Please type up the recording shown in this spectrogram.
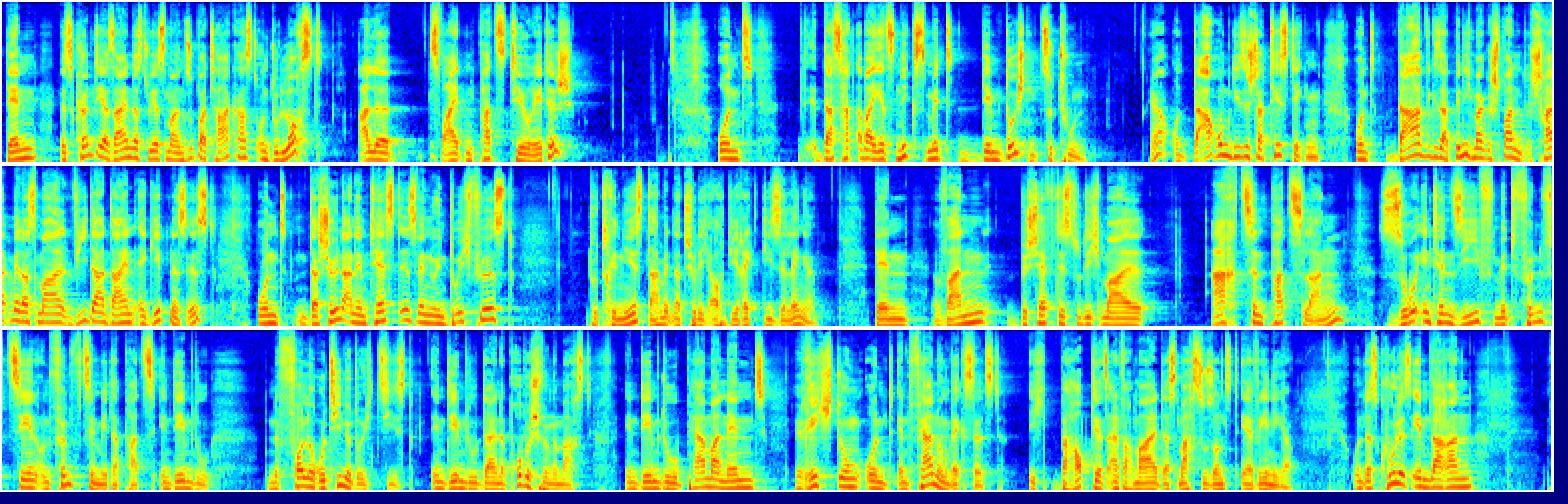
Denn es könnte ja sein, dass du jetzt mal einen super Tag hast und du lochst alle zweiten Putts theoretisch und das hat aber jetzt nichts mit dem Durchschnitt zu tun. Ja, und darum diese Statistiken. Und da, wie gesagt, bin ich mal gespannt. Schreib mir das mal, wie da dein Ergebnis ist. Und das Schöne an dem Test ist, wenn du ihn durchführst, du trainierst damit natürlich auch direkt diese Länge. Denn wann beschäftigst du dich mal 18 Putts lang so intensiv mit 15 und 15 Meter Putts, indem du eine volle Routine durchziehst, indem du deine Probeschwünge machst, indem du permanent Richtung und Entfernung wechselst. Ich behaupte jetzt einfach mal, das machst du sonst eher weniger. Und das Coole ist eben daran,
